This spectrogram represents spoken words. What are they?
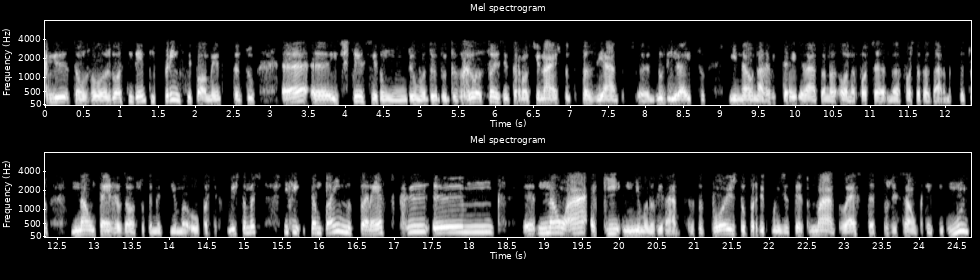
que são os valores do Ocidente e principalmente, portanto, a existência de, um, de, uma, de, de relações internacionais portanto, baseadas no direito e não na arbitrariedade ou na, ou na, força, na força das armas. Portanto, não tem razão absolutamente nenhuma o Partido Comunista, mas, enfim, também me parece que hum, não há aqui nenhuma novidade. Depois do Partido Comunista ter tomado esta posição, que tem sido muito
